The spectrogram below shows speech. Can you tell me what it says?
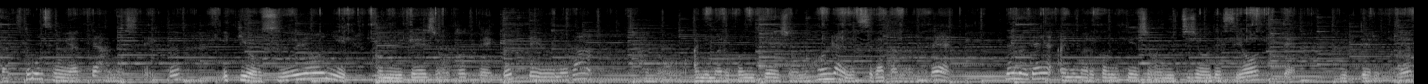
たちともそうやって話していく。息を吸うようにコミュニケーションをとっていくっていうのがあのアニマルコミュニケーションの本来の姿なのでなのでアニマルコミュニケーションは日常ですよって言ってるのね。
